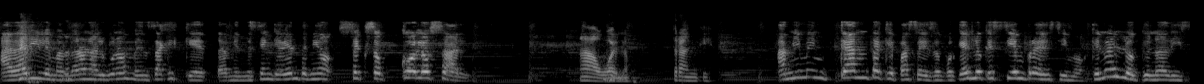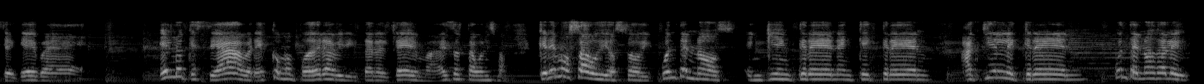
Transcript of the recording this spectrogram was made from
A Dari le mandaron algunos mensajes que también decían que habían tenido sexo colosal. Ah, bueno, tranqui. A mí me encanta que pase eso, porque es lo que siempre decimos, que no es lo que uno dice, que es lo que se abre, es como poder habilitar el tema, eso está buenísimo. Queremos audios hoy, cuéntenos en quién creen, en qué creen, a quién le creen, cuéntenos, dale.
